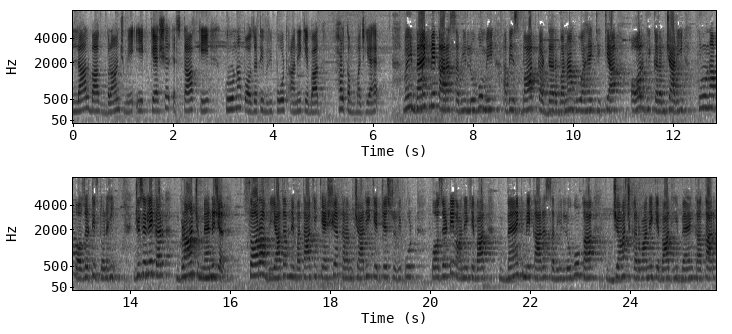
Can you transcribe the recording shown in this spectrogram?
Lalbagh branch में एक कैशियर स्टाफ के कोरोना पॉजिटिव रिपोर्ट आने के बाद हड़कंप मच गया है। वहीं बैंक में कार्यरत सभी लोगों में अब इस बात का डर बना हुआ है कि क्या और भी कर्मचारी कोरोना पॉजिटिव तो नहीं। जिसे लेकर ब्रांच मैनेजर सौरभ यादव ने बताया कि कैशियर कर्मचारी के टेस्ट रिपोर्ट पॉजिटिव आने के बाद बैंक में कार्यरत सभी लोगों का जाँच करवाने के बाद ही बैंक का कार्य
